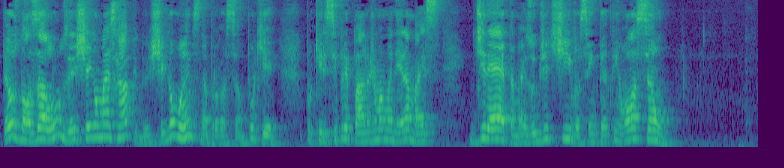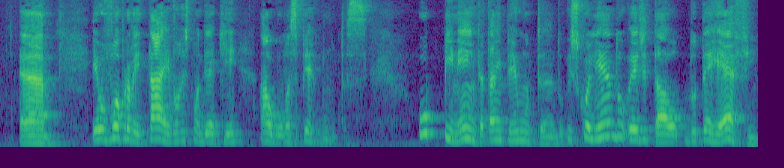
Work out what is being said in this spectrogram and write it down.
Então os nossos alunos, eles chegam mais rápido, eles chegam antes na aprovação. Por quê? Porque eles se preparam de uma maneira mais direta, mais objetiva, sem tanta enrolação. É, eu vou aproveitar e vou responder aqui algumas perguntas. O Pimenta está me perguntando: escolhendo o edital do TRF,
